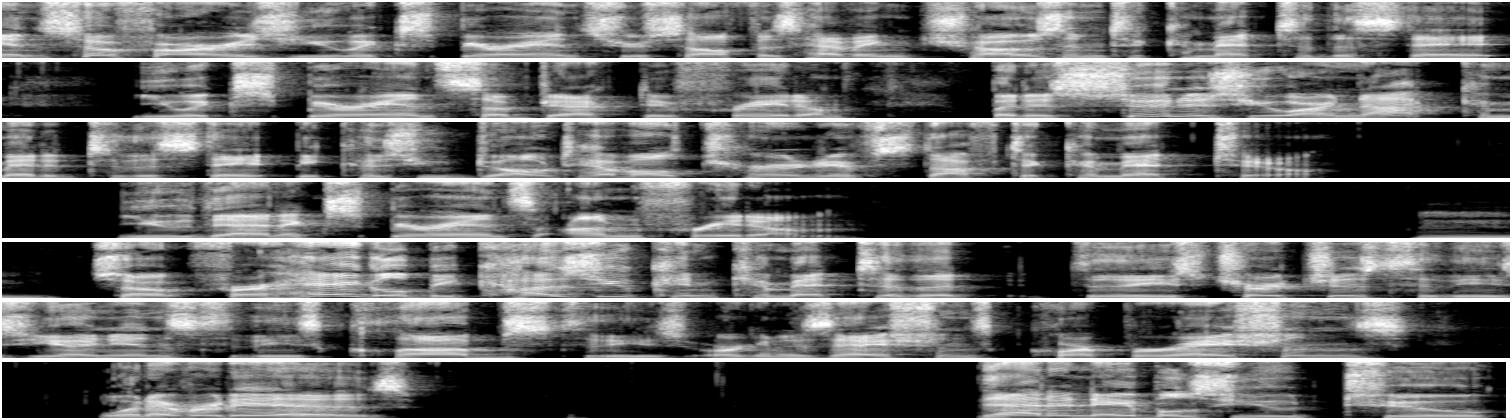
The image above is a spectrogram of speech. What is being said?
insofar as you experience yourself as having chosen to commit to the state, you experience subjective freedom. But as soon as you are not committed to the state because you don't have alternative stuff to commit to, you then experience unfreedom. Mm. So for Hegel, because you can commit to the to these churches, to these unions, to these clubs, to these organizations, corporations, whatever it is, that enables you to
